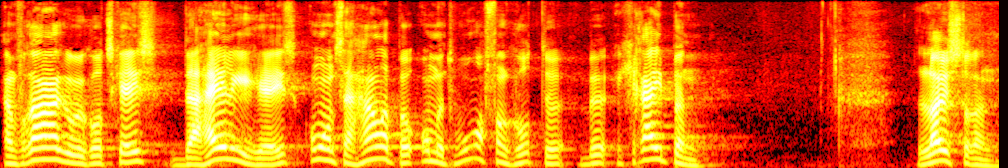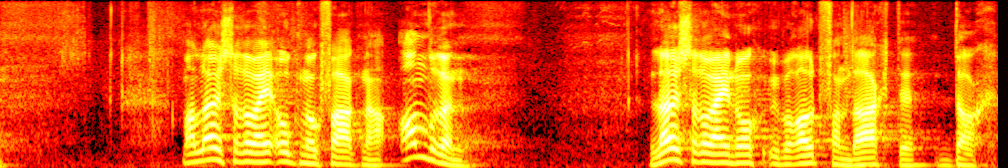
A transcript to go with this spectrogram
en vragen we Gods geest, de Heilige Geest, om ons te helpen om het woord van God te begrijpen. Luisteren. Maar luisteren wij ook nog vaak naar anderen? Luisteren wij nog überhaupt vandaag de dag?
